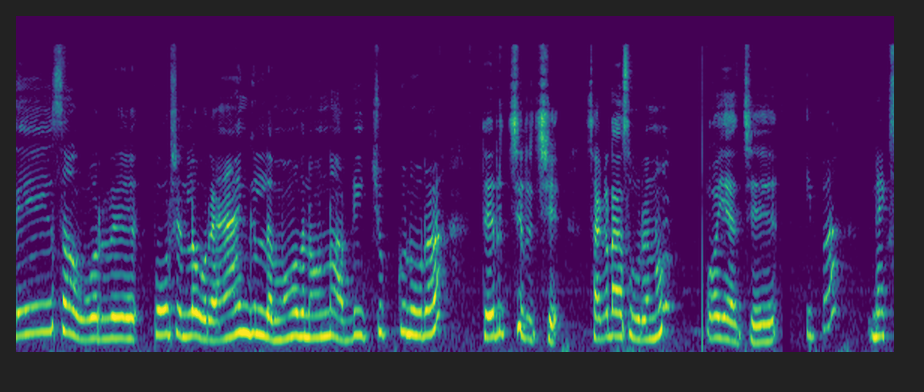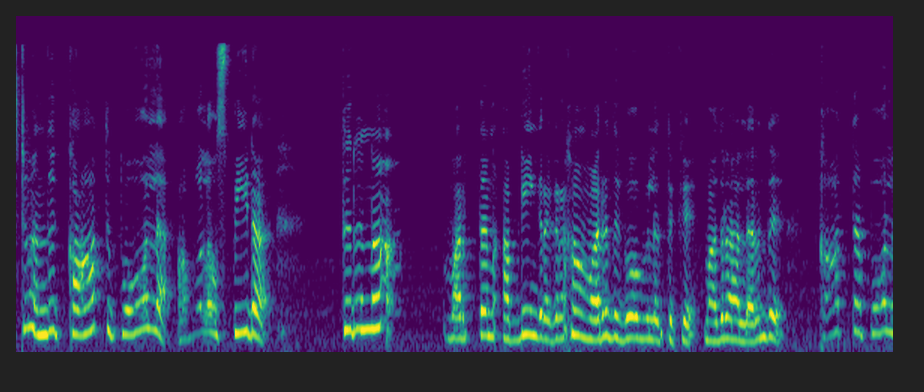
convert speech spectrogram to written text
லேசாக ஒரு போர்ஷனில் ஒரு ஆங்கிளில் மோதினோன்னு அப்படியே சுக்கு நூறாக தெரிச்சிருச்சு. சகடாசூரனும் போயாச்சு. இப்போ நெக்ஸ்ட்டு வந்து காற்று போல அவ்வளோ ஸ்பீடாக திருநா வர்த்தன் அப்படிங்கிற கிரகம் வருது கோகுலத்துக்கு. மதுராலேருந்து காற்றை போல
